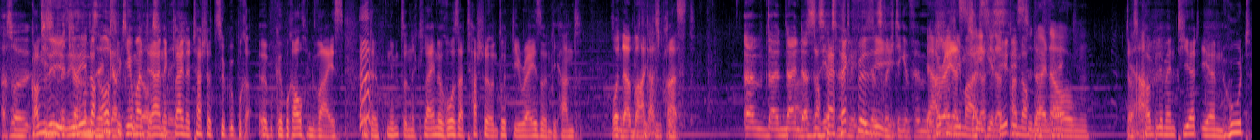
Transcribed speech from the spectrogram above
Also, Kommen Sie, Sie sehen doch aus wie jemand, der eine kleine Tasche zu gebra äh, gebrauchen weiß. Und er nimmt so eine kleine rosa Tasche und drückt die Ray so in die Hand. Wunderbar, das passt. Ähm, da, nein, das, ist ist doch jetzt perfekt für nicht Sie. das Richtige für mich. Ja, Ray, Sie das mal, das das passt zu deinen perfekt. Augen. Das Ja. komplementiert ihren Hut.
